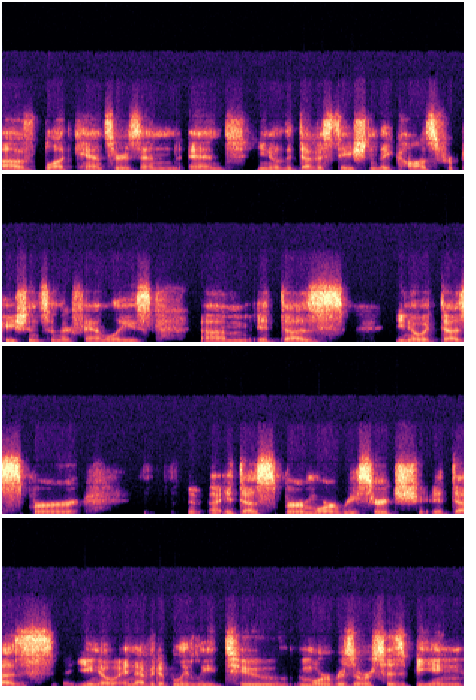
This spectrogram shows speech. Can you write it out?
of blood cancers and and you know the devastation they cause for patients and their families um, it does you know it does spur it does spur more research it does you know inevitably lead to more resources being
